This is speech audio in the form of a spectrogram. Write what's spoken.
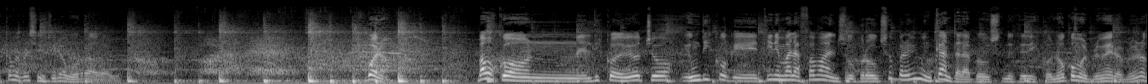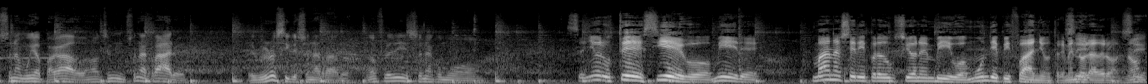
acá me parece que estuviera borrado algo. Bueno, vamos con el disco de B8, un disco que tiene mala fama en su producción, pero a mí me encanta la producción de este disco, no como el primero, el primero suena muy apagado, ¿no? Suena raro. El primero sí que suena raro, ¿no, Freddy? Suena como... Señor, usted es ciego, mire. Manager y producción en vivo, Mundi Epifanio, tremendo Sí, ladrón, ¿no? sí.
